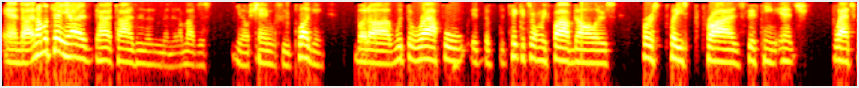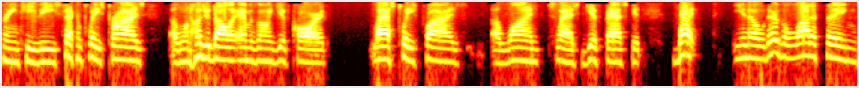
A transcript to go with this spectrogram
and uh, and I'm gonna tell you how it, how it ties in in a minute. I'm not just you know shamelessly plugging, but uh, with the raffle, it, the, the tickets are only five dollars. First place prize, 15 inch flat screen TV. Second place prize, a $100 Amazon gift card. Last place prize, a wine slash gift basket. But, you know, there's a lot of things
